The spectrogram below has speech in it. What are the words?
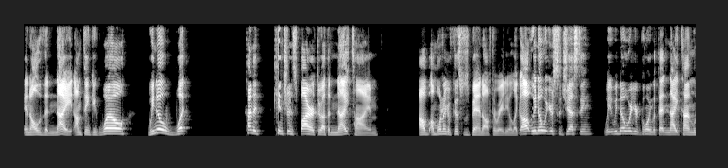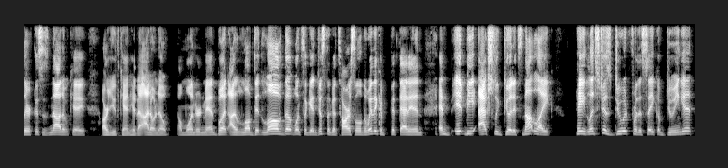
and all of the night, I'm thinking, well, we know what kind of can transpire throughout the nighttime. I'm, wondering if this was banned off the radio. Like, oh, we know what you're suggesting. We, we know where you're going with that nighttime lyric. This is not okay. Our youth can't hear that. I don't know. I'm wondering, man. But I loved it. Loved the once again just the guitar solo, the way they could fit that in and it be actually good. It's not like, hey, let's just do it for the sake of doing it.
